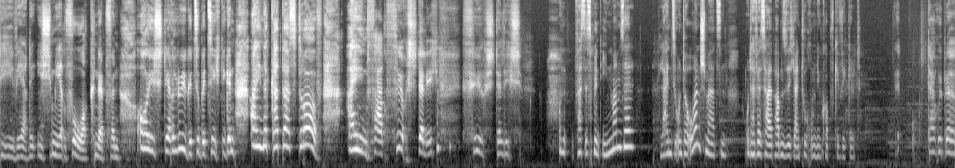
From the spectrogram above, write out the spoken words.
Die werde ich mir vorknöpfen, euch der Lüge zu bezichtigen. Eine Katastrophe. Einfach fürchterlich. Fürchterlich. Und was ist mit Ihnen, Mamsell? Leiden Sie unter Ohrenschmerzen? Oder weshalb haben Sie sich ein Tuch um den Kopf gewickelt? Darüber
